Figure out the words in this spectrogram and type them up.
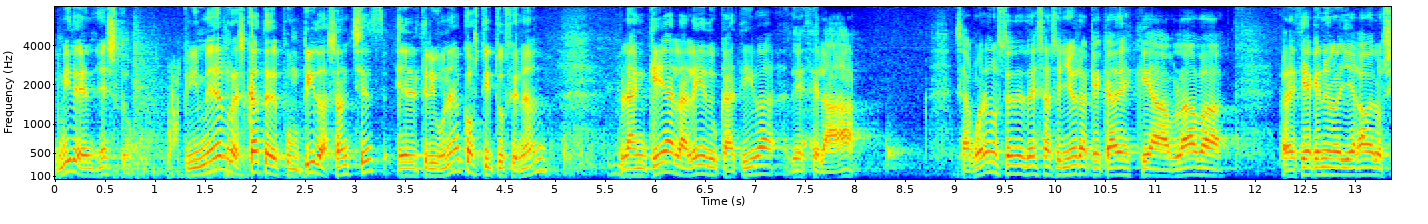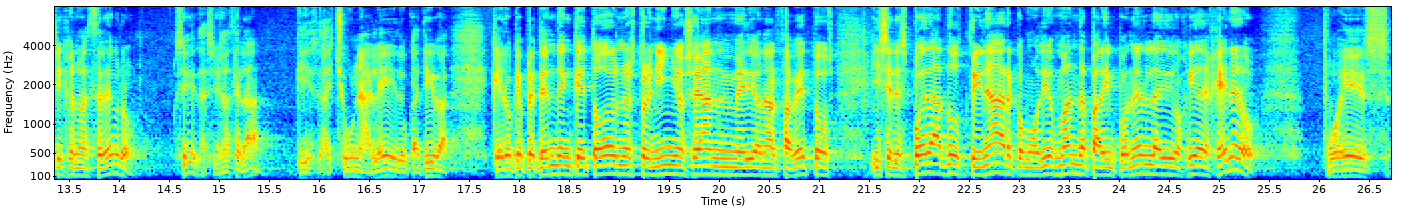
miren esto, primer rescate de Pumpido a Sánchez, el Tribunal Constitucional blanquea la ley educativa de CELAA. ¿Se acuerdan ustedes de esa señora que cada vez que hablaba parecía que no le llegaba el oxígeno al cerebro? Sí, la señora CELAA, que ha hecho una ley educativa, que lo que pretenden que todos nuestros niños sean medio analfabetos y se les pueda adoctrinar como Dios manda para imponer la ideología de género, pues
